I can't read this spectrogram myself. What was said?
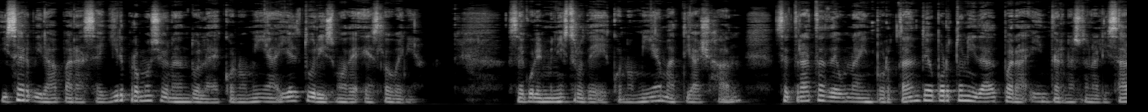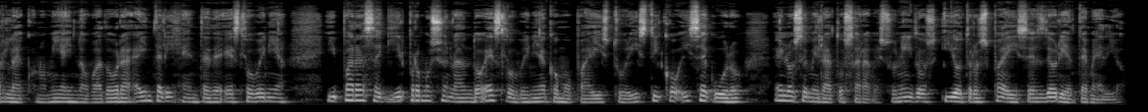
y servirá para seguir promocionando la economía y el turismo de Eslovenia. Según el ministro de Economía Matthias Hahn, se trata de una importante oportunidad para internacionalizar la economía innovadora e inteligente de Eslovenia y para seguir promocionando Eslovenia como país turístico y seguro en los Emiratos Árabes Unidos y otros países de Oriente Medio.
